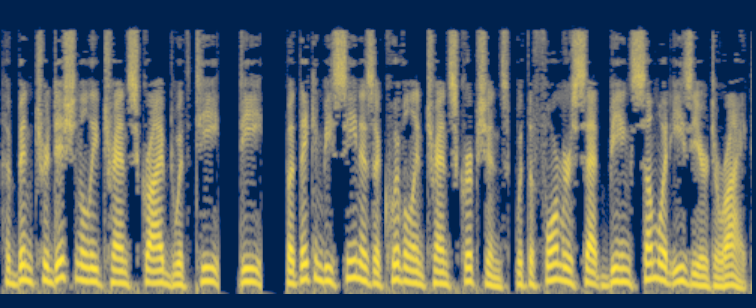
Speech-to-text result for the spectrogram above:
have been traditionally transcribed with t, d, but they can be seen as equivalent transcriptions, with the former set being somewhat easier to write.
